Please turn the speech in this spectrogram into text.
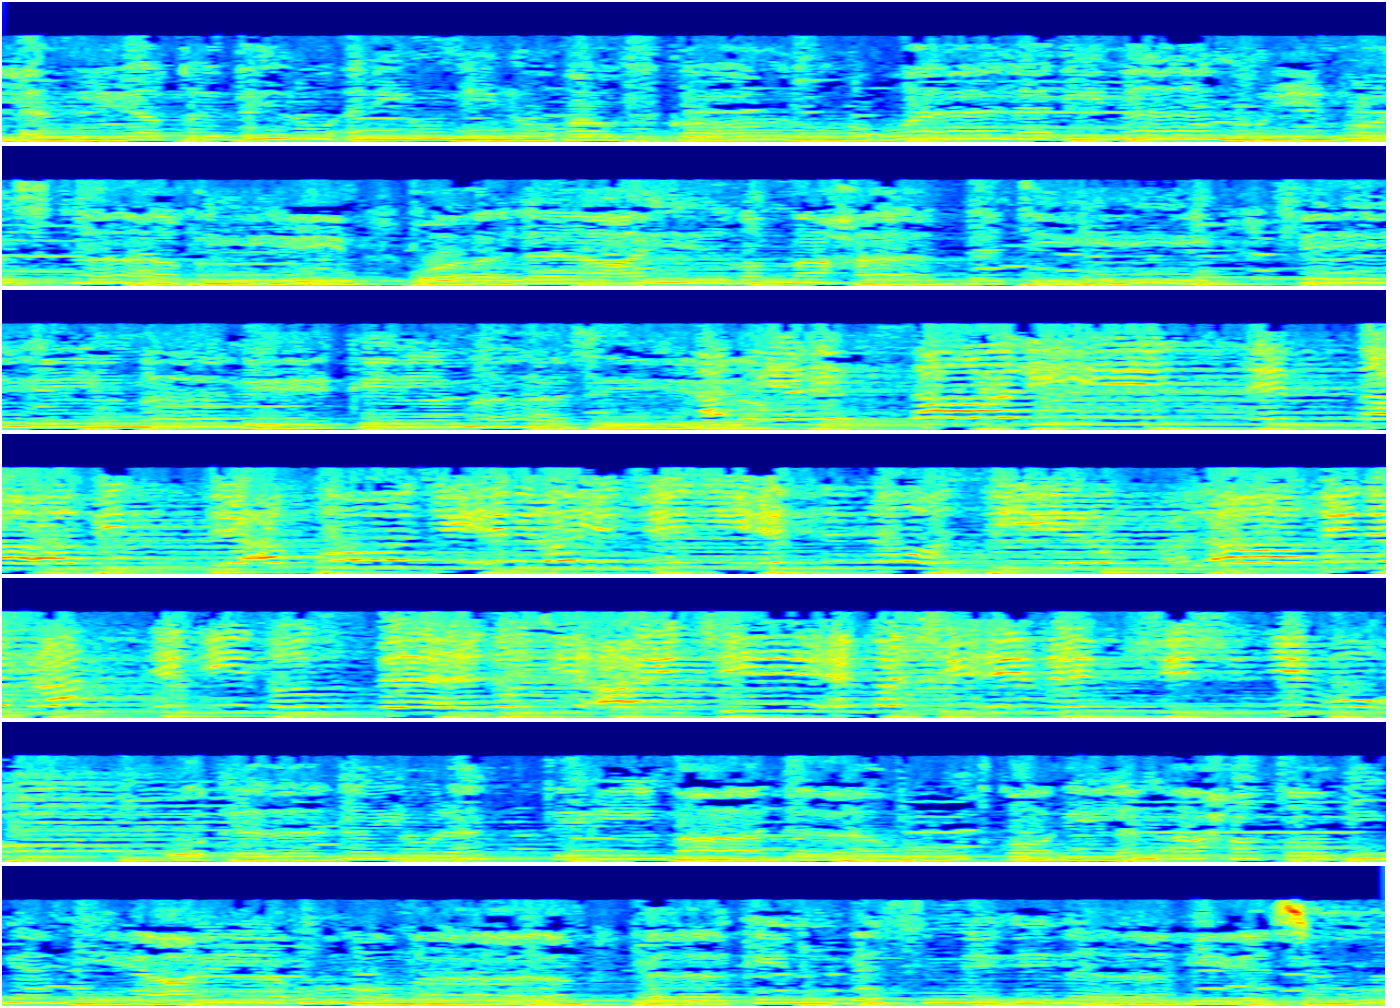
لم يقدروا أن يميلوا أفكاره يرتل مع قائلا أحط بجميع الأمم لكن باسم إله يسوع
